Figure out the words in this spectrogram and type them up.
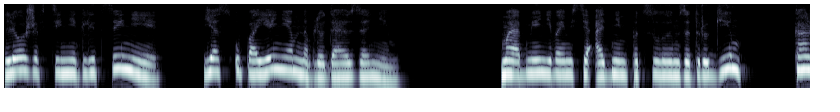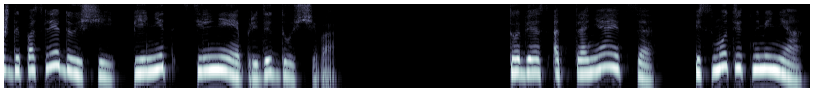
Лежа в тени глицинии, я с упоением наблюдаю за ним. Мы обмениваемся одним поцелуем за другим, каждый последующий пьянит сильнее предыдущего. Тобиас отстраняется и смотрит на меня,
